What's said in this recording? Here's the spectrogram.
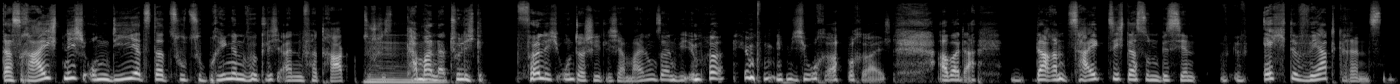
das reicht nicht, um die jetzt dazu zu bringen, wirklich einen Vertrag abzuschließen. Kann man natürlich völlig unterschiedlicher Meinung sein, wie immer im, im Jura-Bereich. Aber da, daran zeigt sich das so ein bisschen echte Wertgrenzen.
